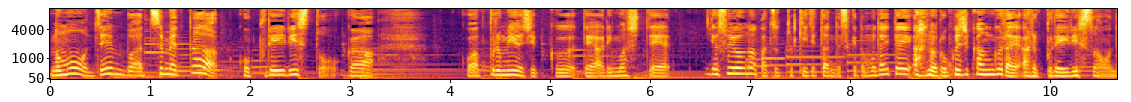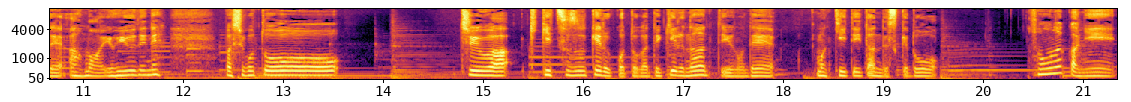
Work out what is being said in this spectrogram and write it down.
のも全部集めたこうプレイリストがこう Apple Music でありましてでそれをなんかずっと聞いてたんですけども大体あの6時間ぐらいあるプレイリストなのであまあ余裕でね、仕事中は聞き続けることができるなっていうので、まあ、聞いていたんですけどその中に、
